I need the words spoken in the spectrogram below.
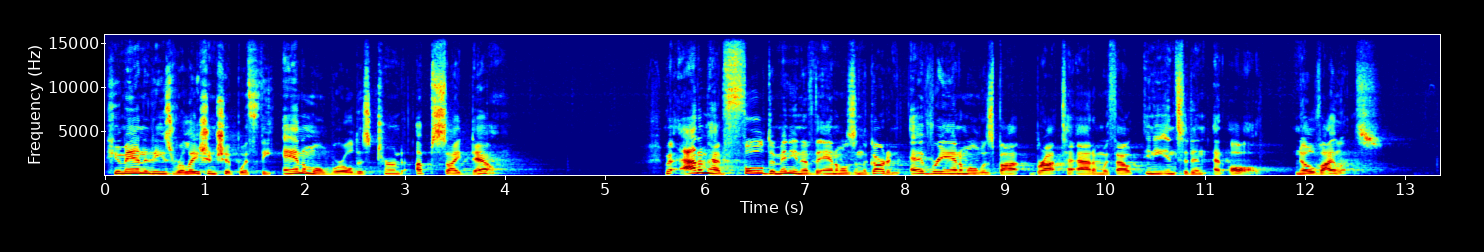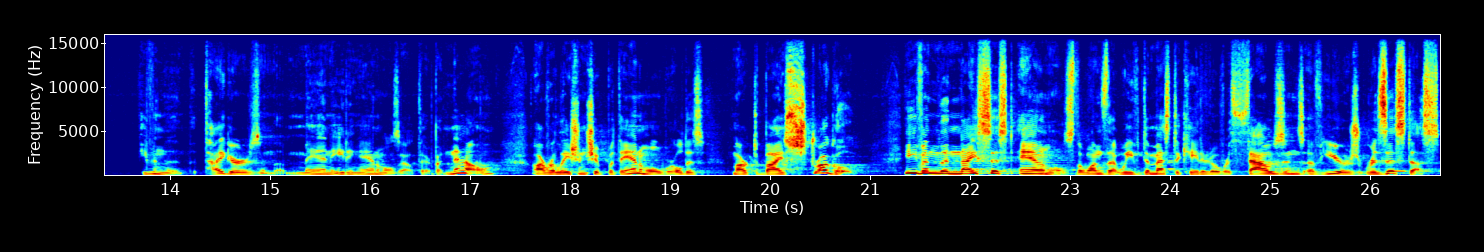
humanity's relationship with the animal world is turned upside down. Adam had full dominion of the animals in the garden. Every animal was brought to Adam without any incident at all, no violence. Even the, the tigers and the man eating animals out there. But now, our relationship with the animal world is marked by struggle even the nicest animals, the ones that we've domesticated over thousands of years, resist us,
